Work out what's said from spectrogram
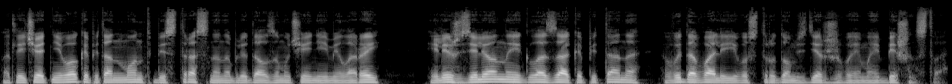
В отличие от него, капитан Монт бесстрастно наблюдал за мучениями Лорей, и лишь зеленые глаза капитана выдавали его с трудом сдерживаемое бешенство.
